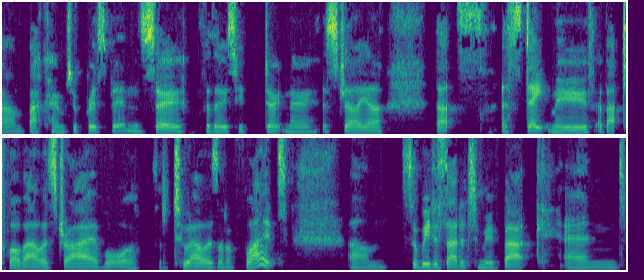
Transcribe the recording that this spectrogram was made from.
um, back home to Brisbane. So for those who don't know Australia, that's a state move, about 12 hours drive or sort of two hours on a flight. Um, so we decided to move back, and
